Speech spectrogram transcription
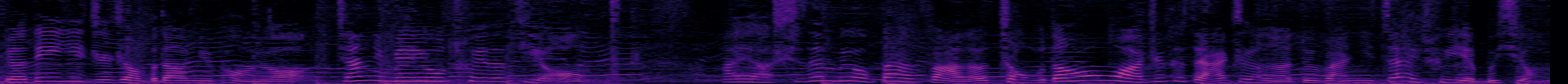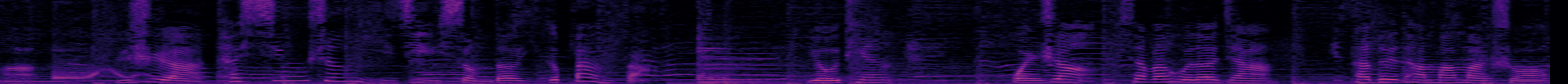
表弟一直找不到女朋友，家里面又催得紧，哎呀，实在没有办法了，找不到啊，这可咋整啊？对吧？你再催也不行啊。于是啊，他心生一计，想到一个办法。有一天晚上下班回到家，他对他妈妈说：“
